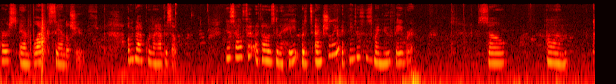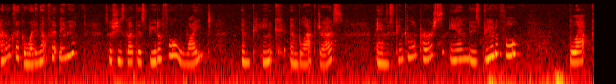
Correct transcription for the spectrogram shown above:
purse and black sandal shoes. I'll be back when I have this out. This outfit I thought I was going to hate, but it's actually, I think this is my new favorite. So, um, kind of looks like a wedding outfit maybe. So she's got this beautiful white and pink and black dress and this pink little purse and these beautiful black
